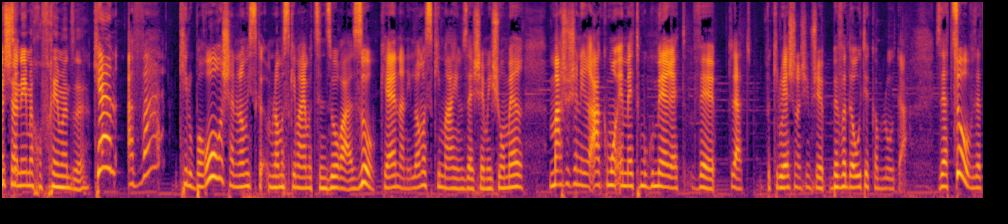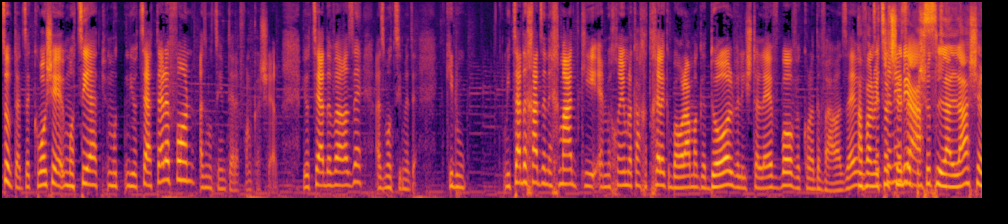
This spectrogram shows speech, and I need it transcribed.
משנים איך הופכים את זה. כן, אבל כאילו, ברור שאני לא, מסכ... לא מסכימה עם הצנזורה הזו, כן? אני לא מסכימה עם זה שמישהו אומר משהו שנראה כמו אמת מוגמרת, ואת יודעת, וכאילו יש אנשים שבוודאות יקבלו אותה. זה עצוב, זה עצוב, זה כמו שיוצא הטלפון, אז מוציאים טלפון כשר. יוצא הדבר הזה, אז מוצאים את זה. כאילו, מצד אחד זה נחמד, כי הם יכולים לקחת חלק בעולם הגדול ולהשתלב בו וכל הדבר הזה. אבל מצד שני, פשוט... ההסללה של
